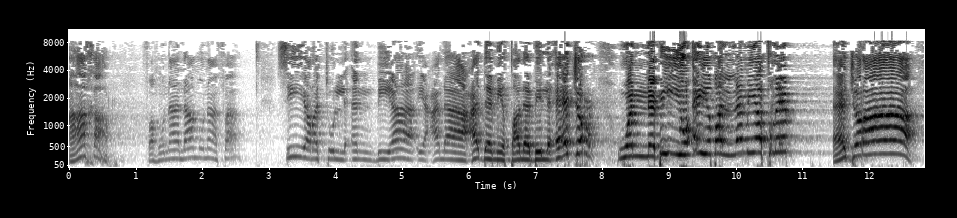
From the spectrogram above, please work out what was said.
آخر. فهنا لا منافاة. سيرة الأنبياء على عدم طلب الأجر والنبي أيضا لم يطلب أجرا.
